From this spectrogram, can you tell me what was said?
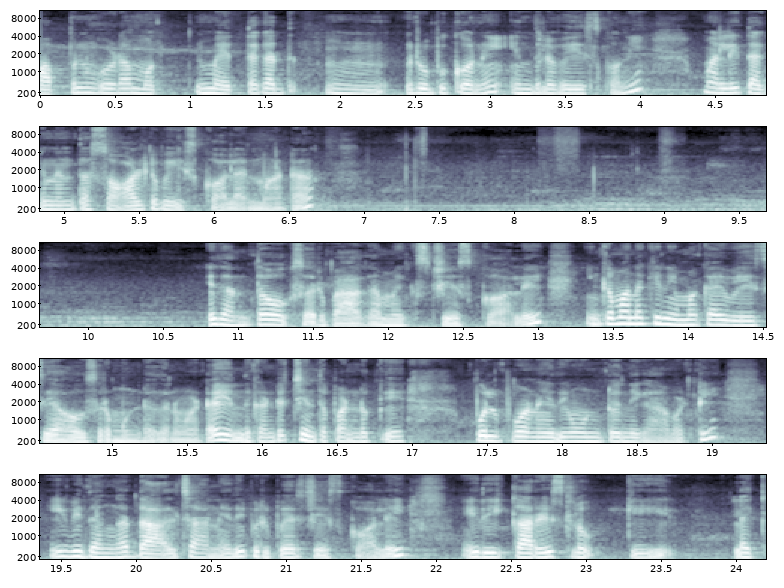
పప్పును కూడా మొత్తం మెత్తగా రుబ్బుకొని ఇందులో వేసుకొని మళ్ళీ తగినంత సాల్ట్ వేసుకోవాలన్నమాట. ఇదంతా ఒకసారి బాగా మిక్స్ చేసుకోవాలి. ఇంకా మనకి నిమ్మకాయ వేసే అవసరం ఉండదు అనమాట ఎందుకంటే చింతపండుకి పులుపు అనేది ఉంటుంది కాబట్టి ఈ విధంగా దాల్చా అనేది ప్రిపేర్ చేసుకోవాలి. ఇది కర్రీస్లోకి లైక్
